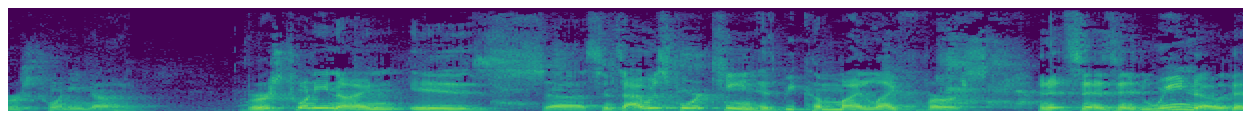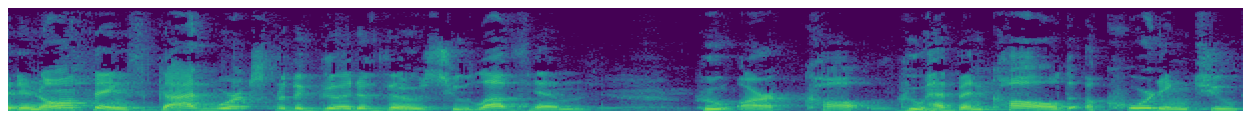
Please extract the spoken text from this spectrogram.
verse 29. Verse 29 is, uh, since I was 14, has become my life verse. And it says, And we know that in all things God works for the good of those who love him who are called, who have been called according to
